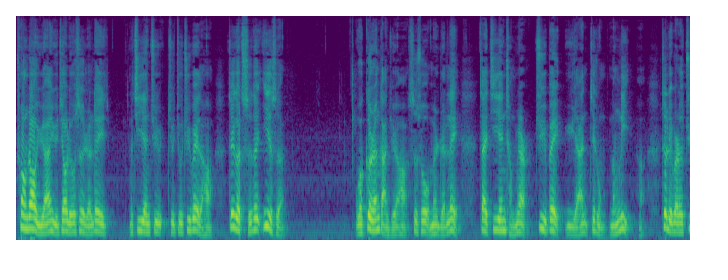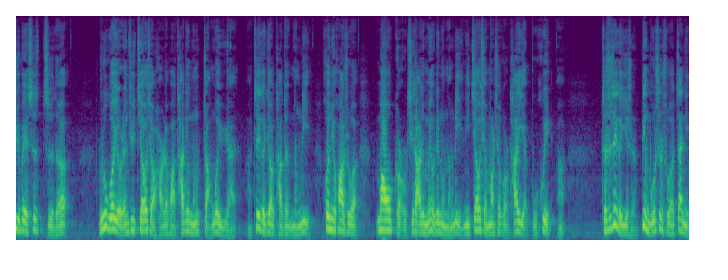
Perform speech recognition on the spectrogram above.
创造语言与交流是人类基因具就就具备的哈。这个词的意思，我个人感觉哈，是说我们人类在基因层面具备语言这种能力啊。这里边的具备是指的。如果有人去教小孩的话，他就能掌握语言啊，这个叫他的能力。换句话说，猫狗其他就没有这种能力，你教小猫小狗，它也不会啊。它是这个意思，并不是说在你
